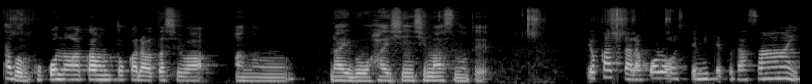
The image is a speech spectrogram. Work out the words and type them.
多分ここのアカウントから私は、あの、ライブを配信しますので、よかったらフォローしてみてください。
